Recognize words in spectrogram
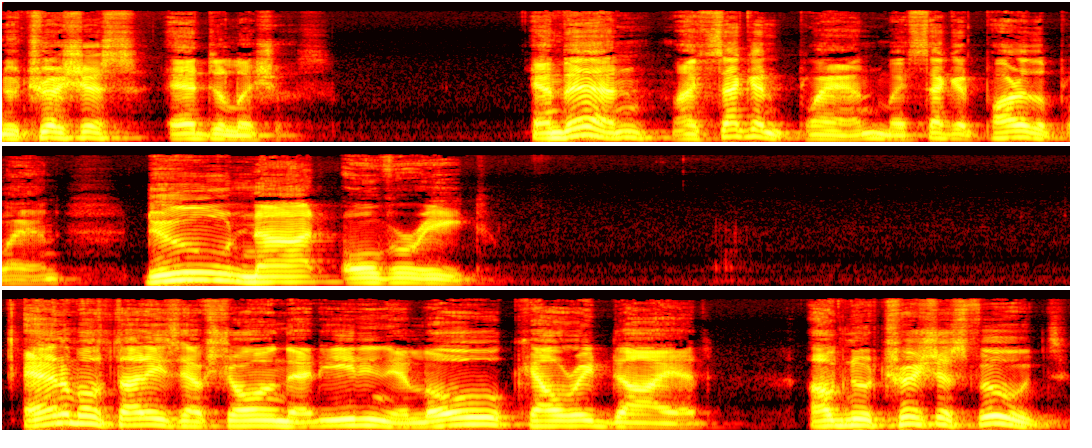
nutritious and delicious. And then my second plan, my second part of the plan, do not overeat. Animal studies have shown that eating a low calorie diet of nutritious foods,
